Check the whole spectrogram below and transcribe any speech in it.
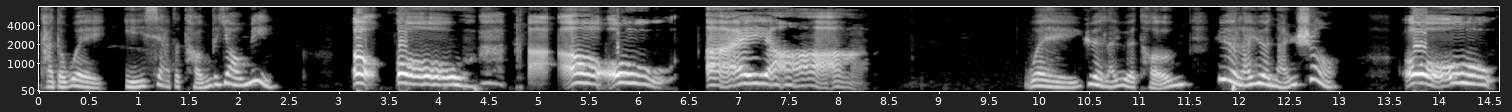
他的胃。一下子疼得要命，哦哦啊哦！哎呀，胃越来越疼，越来越难受。哦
